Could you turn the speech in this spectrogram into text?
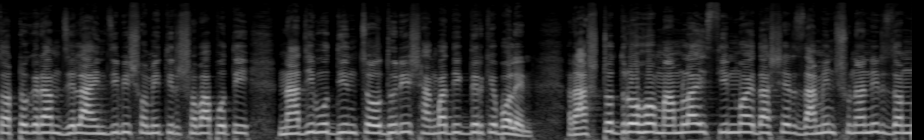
চট্টগ্রাম জেলা আইনজীবী সমিতির সভাপতি নাজিম উদ্দিন চৌধুরী সাংবাদিকদেরকে বলেন, রাষ্ট্রদ্রোহ মামলায় চিন্ময় দাসের জামিন শুনানির জন্য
